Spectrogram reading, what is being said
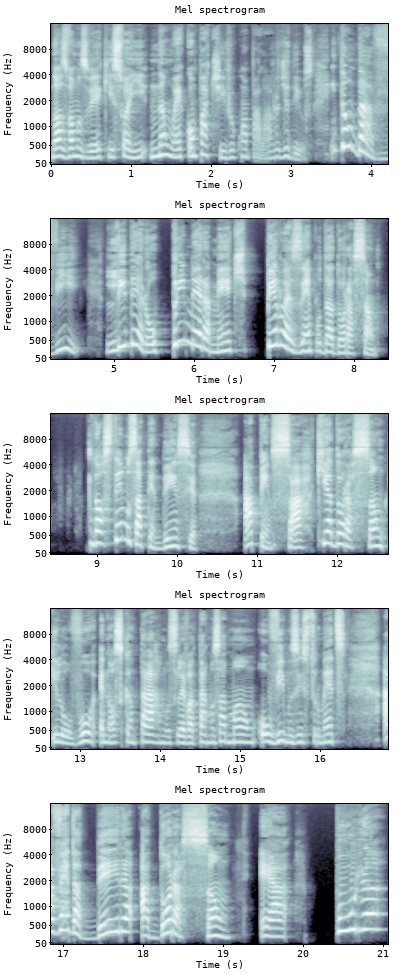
nós vamos ver que isso aí não é compatível com a palavra de Deus. Então Davi liderou primeiramente pelo exemplo da adoração. Nós temos a tendência a pensar que adoração e louvor é nós cantarmos, levantarmos a mão, ouvirmos instrumentos. A verdadeira adoração é a pura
